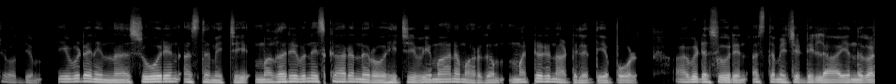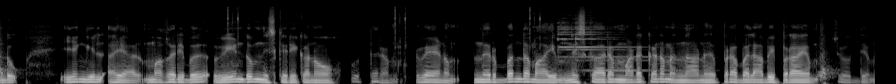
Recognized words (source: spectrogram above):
ചോദ്യം. ഇവിടെ നിന്ന് സൂര്യൻ അസ്തമിച്ച് മകരീവ് നിസ്കാരം നിർവഹിച്ച് വിമാനമാർഗം മറ്റൊരു നാട്ടിലെത്തിയപ്പോൾ അവിടെ സൂര്യൻ അസ്തമിച്ചിട്ടില്ല എന്ന് കണ്ടു. എങ്കിൽ അയാൾ മകരീബ് വീണ്ടും നിസ്കരിക്കണോ? ഉത്തരം വേണം. നിർബന്ധമായും നിസ്കാരം മടക്കണമെന്നാണ് പ്രബല അഭിപ്രായം ചോദ്യം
